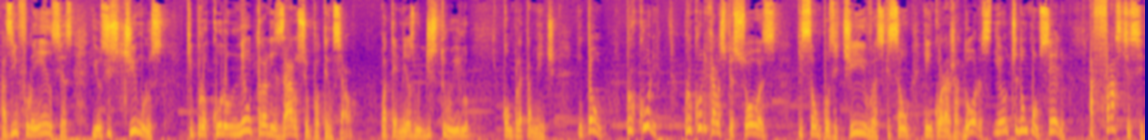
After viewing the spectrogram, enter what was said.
As influências e os estímulos que procuram neutralizar o seu potencial ou até mesmo destruí-lo completamente. Então, procure, procure aquelas pessoas que são positivas, que são encorajadoras, e eu te dou um conselho: afaste-se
